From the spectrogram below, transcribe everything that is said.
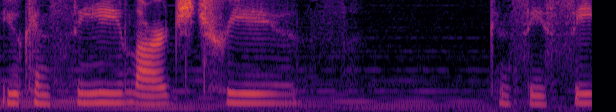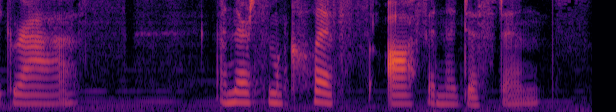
You can see large trees, you can see seagrass, and there's some cliffs off in the distance.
